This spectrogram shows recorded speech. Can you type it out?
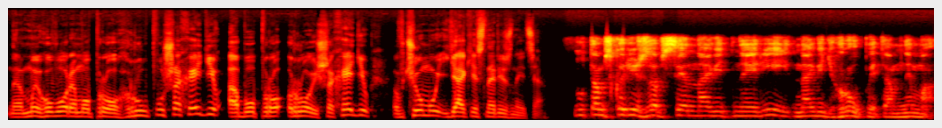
ми говоримо про групу шахедів або про рой шахедів? В чому якісна різниця? Ну там, скоріш за все, навіть не рій, навіть групи там нема.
